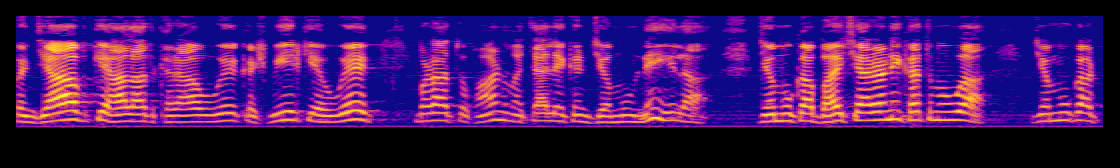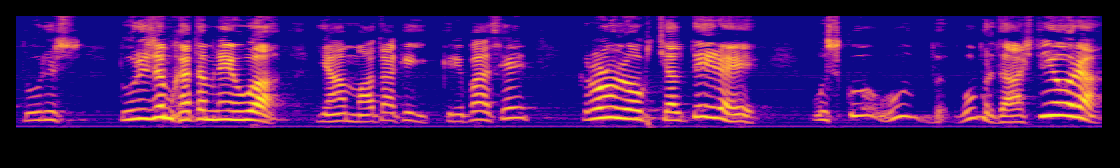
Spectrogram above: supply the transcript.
पंजाब के हालात ख़राब हुए, कश्मीर के हुए, बड़ा तूफ़ान मचा, लेकिन जम्मू नहीं हिला। जम्मू का भाईचारा नहीं ख़त्म हुआ, जम्मू का टूरिस्ट, टूरिज़्म ख़त्म नहीं हुआ। यहाँ माता की कृपा से करोड़ों लोग चलते ही रहे। उसको वो वो बर्दाश्त नहीं हो रहा।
